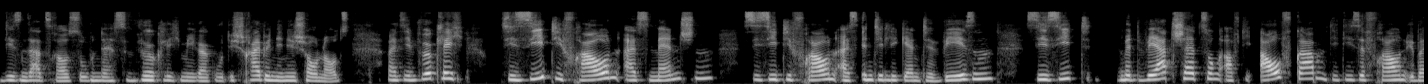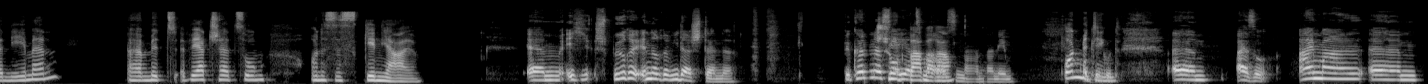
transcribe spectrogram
diesen Satz raussuchen, der ist wirklich mega gut. Ich schreibe ihn in die Show Notes, weil sie wirklich Sie sieht die Frauen als Menschen, sie sieht die Frauen als intelligente Wesen, sie sieht mit Wertschätzung auf die Aufgaben, die diese Frauen übernehmen, äh, mit Wertschätzung und es ist genial. Ähm, ich spüre innere Widerstände. Wir können das Shoot, ja jetzt Barbara. mal auseinandernehmen. Unbedingt. Okay, ähm, also einmal ähm,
